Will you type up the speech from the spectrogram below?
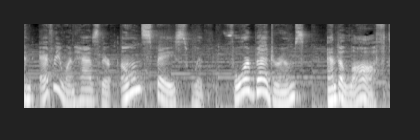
And everyone has their own space with four bedrooms and a loft.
